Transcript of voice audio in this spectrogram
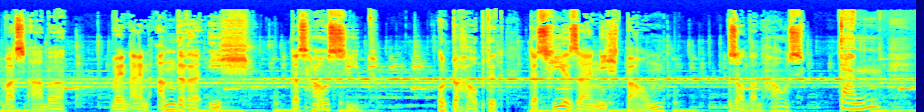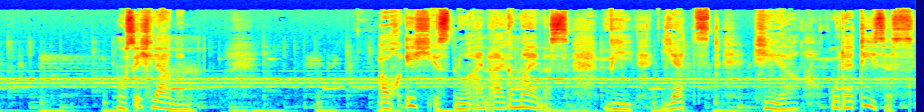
Was aber, wenn ein anderer Ich das Haus sieht und behauptet, das hier sei nicht Baum, sondern Haus? Dann muss ich lernen. Auch ich ist nur ein allgemeines, wie jetzt, hier oder dieses.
